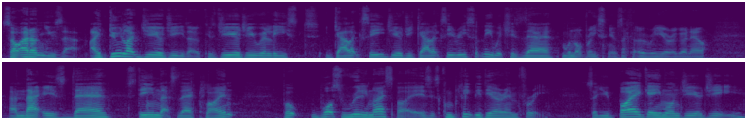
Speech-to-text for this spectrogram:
So I don't use that. I do like GOG though, because GOG released Galaxy, GOG Galaxy recently, which is their well not recently, it was like over a year ago now, and that is their Steam, that's their client. But what's really nice about it is it's completely DRM free. So you buy a game on GOG,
